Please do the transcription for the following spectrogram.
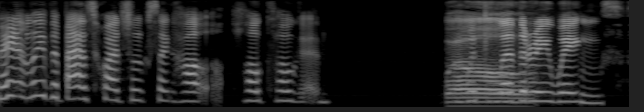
Apparently, the Bat Squatch looks like Hulk Hogan Well, with leathery wings.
